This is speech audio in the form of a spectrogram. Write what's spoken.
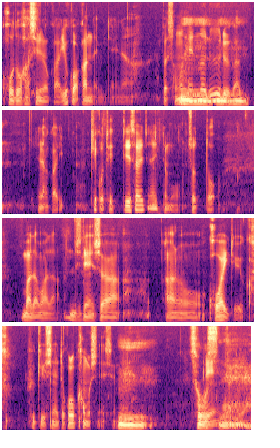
歩道を走るのかよく分かんないみたいな。やっぱりその辺のルールがなんか結構徹底されてないってもちょっとまだまだ自転車あの怖いというか普及しないところかもしれないですよね。うん、そうですね。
